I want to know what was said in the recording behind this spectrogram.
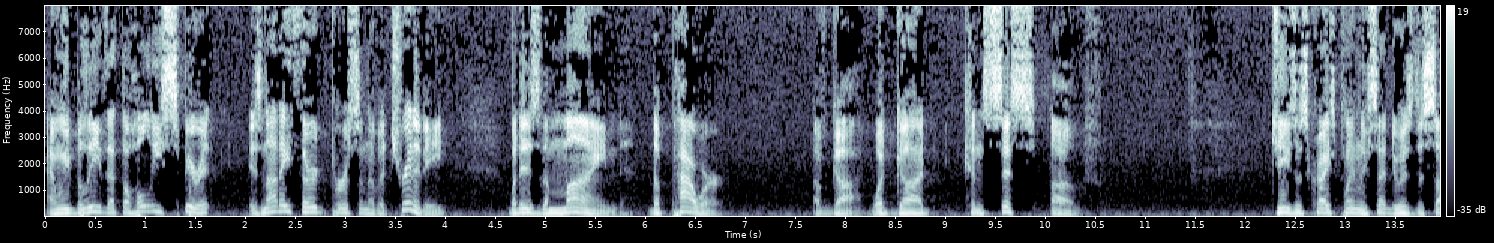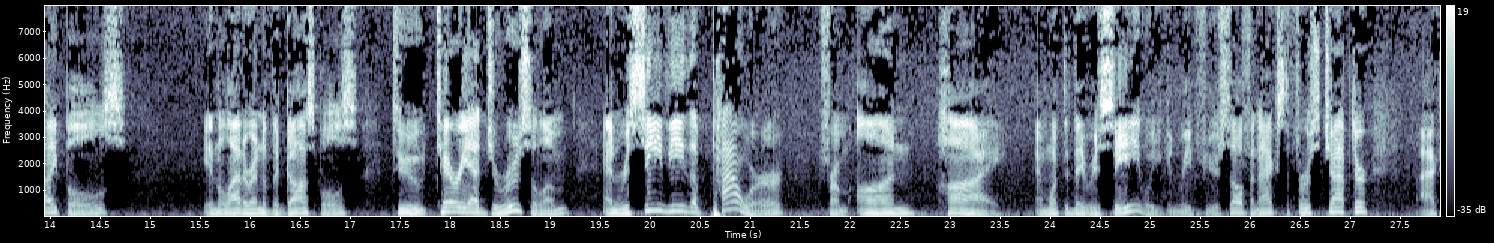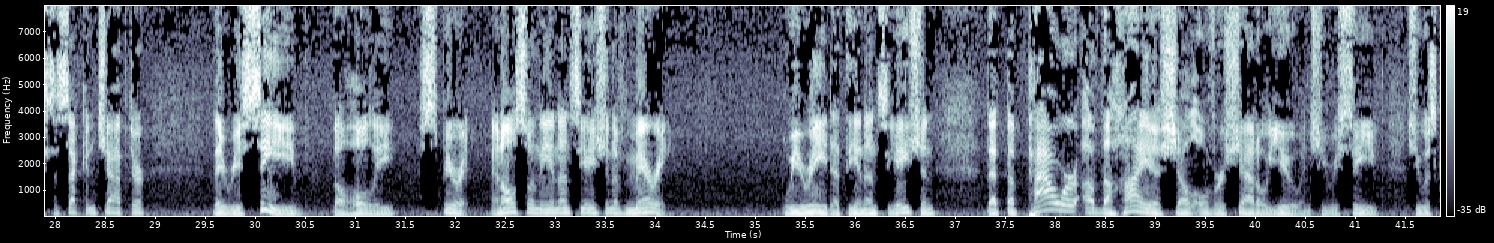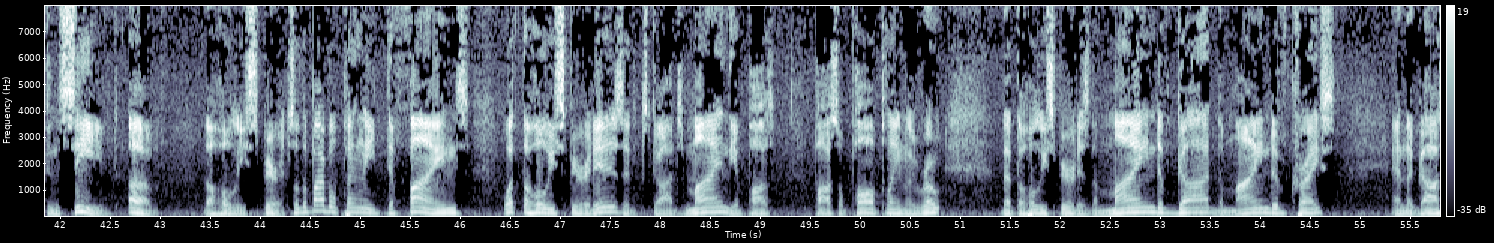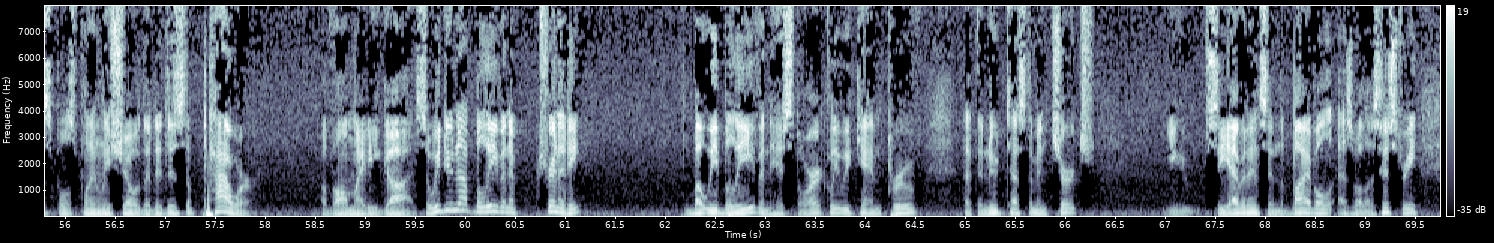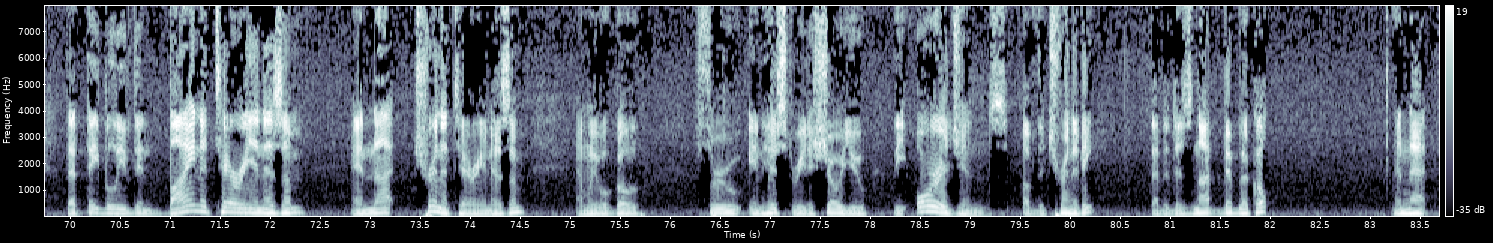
and we believe that the Holy Spirit is not a third person of a Trinity, but is the mind, the power of God, what God consists of. Jesus Christ plainly said to his disciples in the latter end of the Gospels to tarry at Jerusalem and receive ye the power from on high. And what did they receive? Well, you can read for yourself in Acts, the first chapter, Acts, the second chapter. They received the Holy Spirit. And also in the Annunciation of Mary, we read at the Annunciation that the power of the highest shall overshadow you. And she received, she was conceived of the Holy Spirit. So the Bible plainly defines what the Holy Spirit is. It's God's mind. The Apostle, Paul plainly wrote that the Holy Spirit is the mind of God, the mind of Christ. and the Gospels plainly show that it is the power of Almighty God. So we do not believe in a Trinity, but we believe, and historically we can prove, that the New Testament church, you see evidence in the Bible as well as history, that they believed in binitarianism and not Trinitarianism. And we will go through in history to show you the origins of the Trinity, that it is not biblical, and that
